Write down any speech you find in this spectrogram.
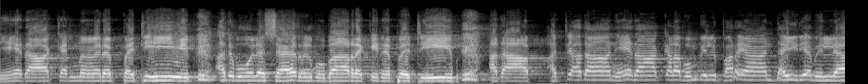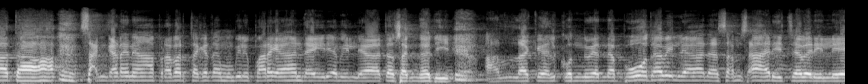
നേതാക്കന്മാരെ പറ്റിയും അതുപോലെ ഷെഹർ മുബാറക്കിനെ പറ്റിയും അതാ അതാ നേതാക്കളെ മുമ്പിൽ പറയാൻ ധൈര്യമില്ലാത്ത സംഘടനാ പ്രവർത്തകരുടെ മുമ്പിൽ പറയാൻ ധൈര്യമില്ലാത്ത സംഗതി. അല്ല കേൾക്കുന്നു എന്ന ബോധമില്ലാതെ സംസാരിച്ചവരില്ലേ?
